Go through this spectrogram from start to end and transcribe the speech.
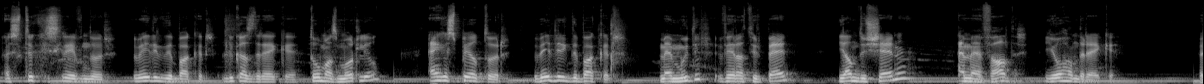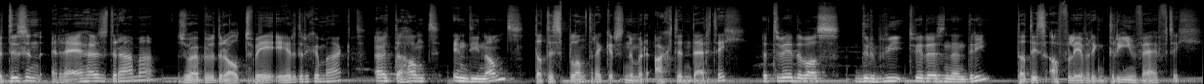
Een stuk geschreven door Wederik de Bakker, Lucas de Rijke, Thomas Morlion. En gespeeld door Wederik de Bakker, mijn moeder, Vera Turpijn, Jan Duchesne en mijn vader, Johan de Rijke. Het is een rijhuisdrama, zo hebben we er al twee eerder gemaakt. Uit de hand in Dinant. Dat is Plantrekkers nummer 38. Het tweede was Derby 2003. Dat is aflevering 53.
